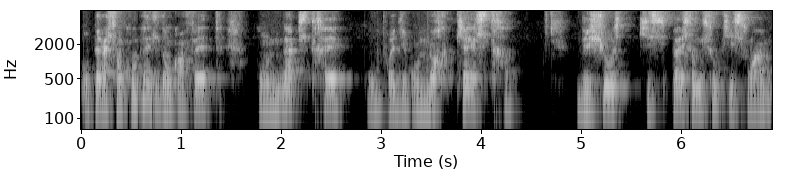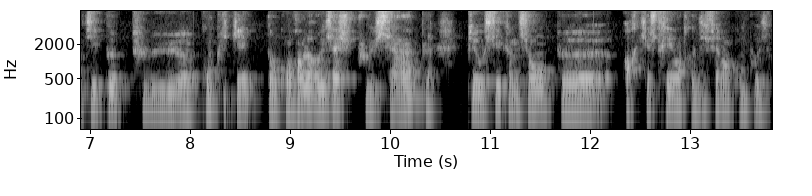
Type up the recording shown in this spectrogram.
Opération complexe, donc en fait, on abstrait, on pourrait dire, on orchestre des choses qui se passent en dessous qui sont un petit peu plus euh, compliquées. Donc, on rend leur usage plus simple. Puis aussi, comme ça, on peut orchestrer entre différents composants.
